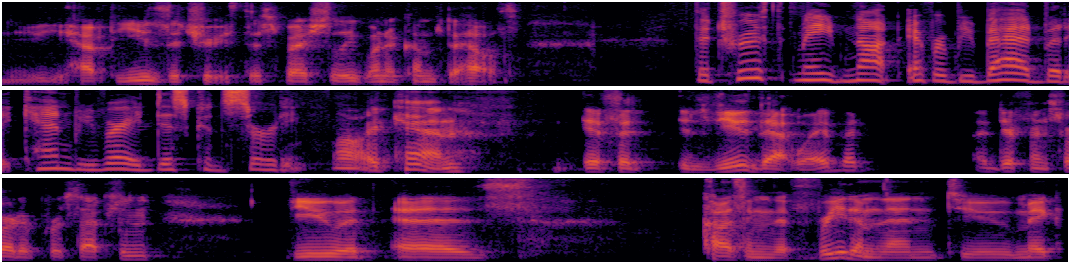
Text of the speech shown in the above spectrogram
You have to use the truth, especially when it comes to health. The truth may not ever be bad, but it can be very disconcerting. Well, it can if it is viewed that way, but a different sort of perception view it as causing the freedom then to make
